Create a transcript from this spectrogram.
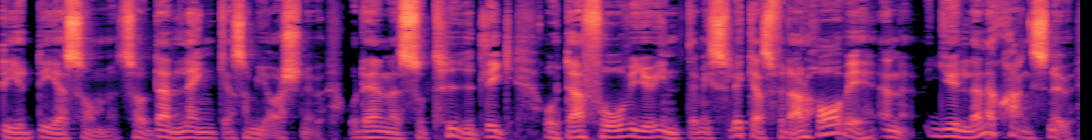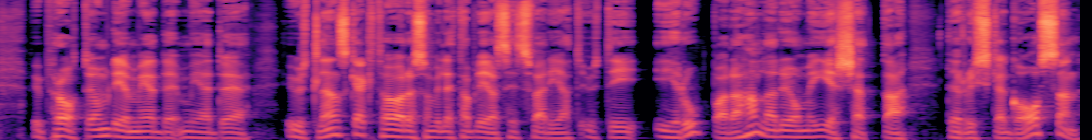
det är ju det som, så den länken som görs nu. Och den är så tydlig och där får vi ju inte misslyckas för där har vi en gyllene chans nu. Vi pratar om det med, med eh, utländska aktörer som vill etablera sig i Sverige, att ute i Europa, där handlar det om att ersätta den ryska gasen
